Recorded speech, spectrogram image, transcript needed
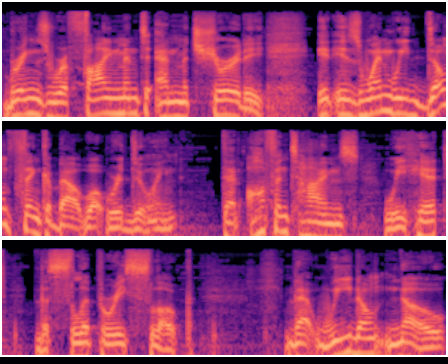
brings refinement and maturity. It is when we don't think about what we're doing that oftentimes we hit the slippery slope that we don't know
